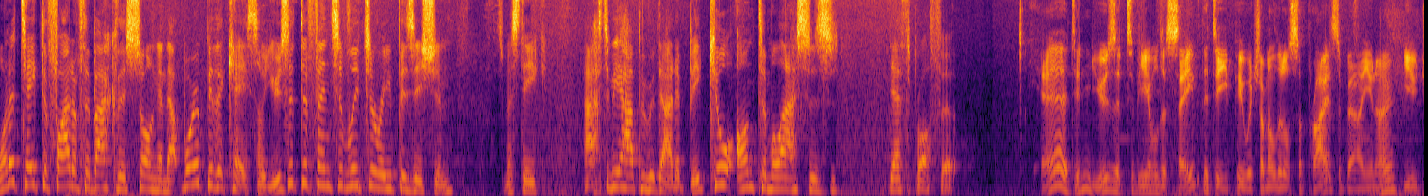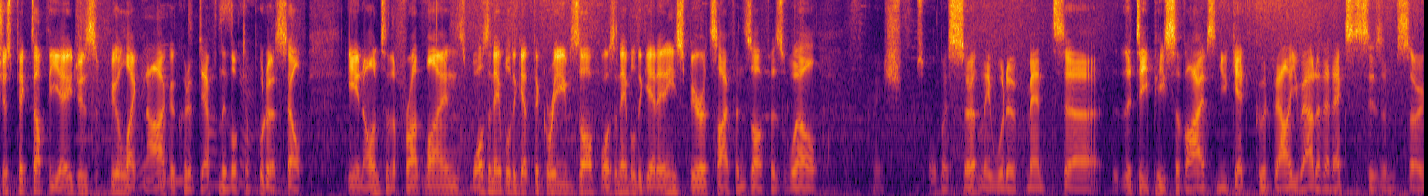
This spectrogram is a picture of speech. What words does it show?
want to take the fight off the back of this song, and that won't be the case. They'll use it defensively to reposition. It's a Mystique. Have to be happy with that. A big kill onto Molasses Death Prophet. Yeah, didn't use it to be able to save the DP, which I'm a little surprised about, you know? You just picked up the Aegis. I feel like Naga could have definitely looked to put herself in onto the front lines. Wasn't able to get the Greaves off, wasn't able to get any Spirit Siphons off as well, which almost certainly would have meant uh, the DP survives and you get good value out of that Exorcism. So,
